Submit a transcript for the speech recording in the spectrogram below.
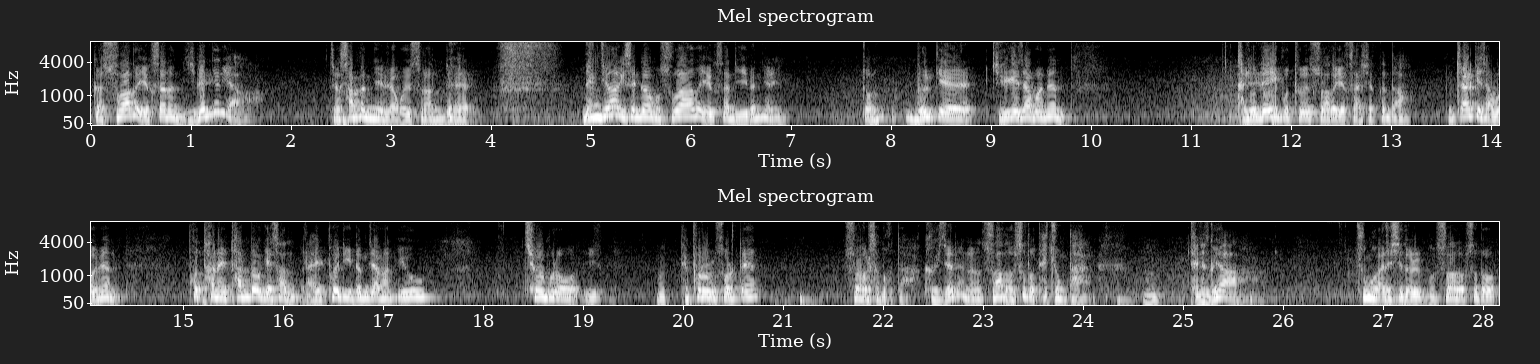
그러니까 수학의 역사는 200년이야. 제가 300년이라고 써놨는데, 냉정하게 생각하면 수학의 역사는 200년이에요. 좀 넓게 길게 잡으면 갈릴레이부터 수학의 역사가 시작된다. 좀 짧게 잡으면 포탄의 탄도 계산, 라이플이 등장한 이후 처음으로 대포를 쏠 때 수학을 써먹었다. 그 이전에는 수학 없어도 대충 다 어, 되는 거야. 중국 아저씨들 뭐 수학 없어도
